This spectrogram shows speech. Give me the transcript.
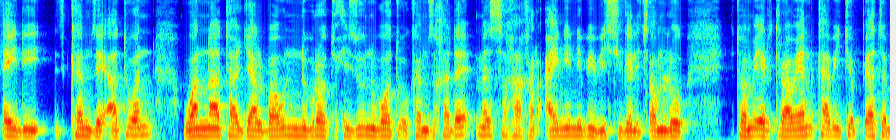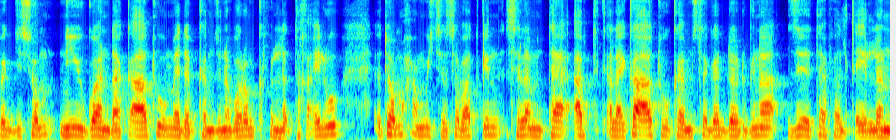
ቀይዲ ከም ዘይኣተወን ዋና እታ ጃልባ እውን ንብረቱ ሒዙ ንቦትኡ ከም ዝኸደ መሰኻኽር ዓይኒ ንቢቢሲ ገሊጾምሉ። እቶም ኤርትራውያን ካብ ኢትዮጵያ ተበጊሶም ንዩጋንዳ ክኣትዉ መደብ ከም ዝነበሮም ክፍለጥ ተኻኢሉ እቶም ሓሙሽተ ሰባት ግን ስለምንታይ ኣብቲ ቀላይ ክኣትዉ ከም ዝተገደዱ ግና ዝተፈልጠ የለን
